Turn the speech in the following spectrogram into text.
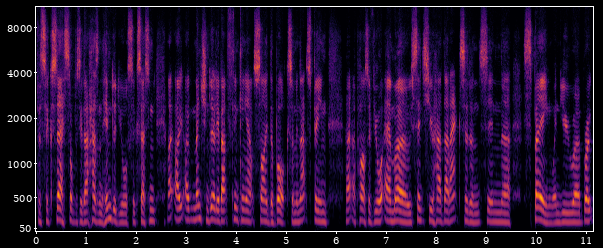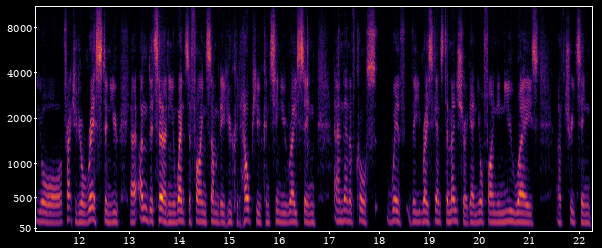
the success obviously that hasn't hindered your success. And I, I, mentioned earlier about thinking outside the box. I mean, that's been a part of your mo since you had that accident in uh, Spain when you uh, broke your fractured your wrist and you uh, undeterred and you went to find somebody who could help you continue racing. And then, of course, with the race against dementia again, you're finding new ways of treating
